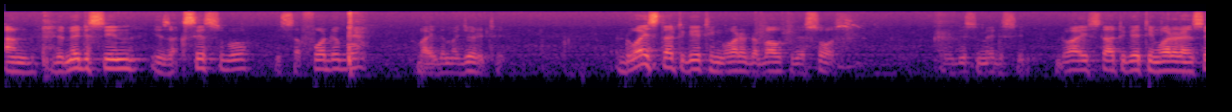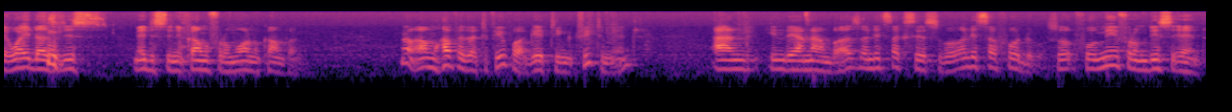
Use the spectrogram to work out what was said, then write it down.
and the medicine is accessible, it's affordable by the majority, do I start getting worried about the source of this medicine? Do I start getting worried and say, why does this medicine come from one company? No, I'm happy that people are getting treatment and in their numbers and it's accessible and it's affordable. So for me, from this end,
